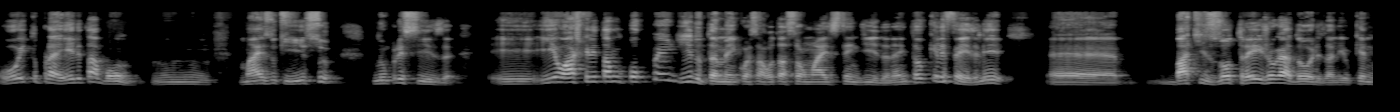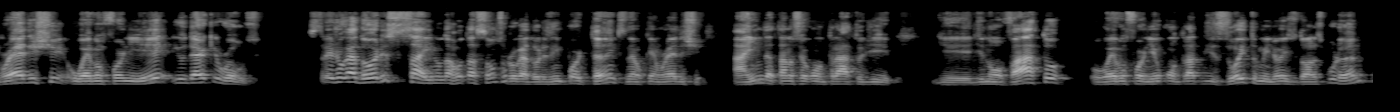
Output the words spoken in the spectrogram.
Oito para ele tá bom. mais do que isso, não precisa. E, e eu acho que ele estava um pouco perdido também com essa rotação mais estendida, né? Então o que ele fez? Ele é, batizou três jogadores ali: o Ken Reddish, o Evan Fournier e o Derrick Rose. Os três jogadores saíram da rotação, são jogadores importantes, né? O Ken Reddish ainda está no seu contrato de, de, de, novato, o Evan Fournier um contrato de 18 milhões de dólares por ano,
